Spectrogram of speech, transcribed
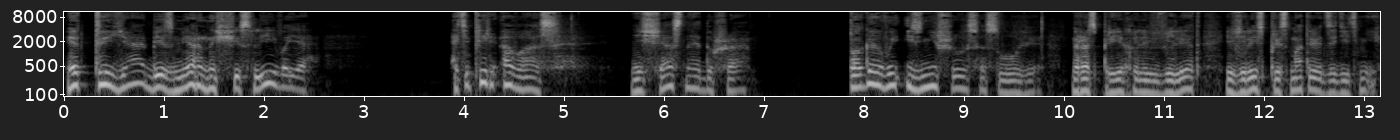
Это я безмерно счастливая. А теперь о вас, несчастная душа. Полагаю, вы из низшего сословия, раз приехали в Вилет и взялись присматривать за детьми.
